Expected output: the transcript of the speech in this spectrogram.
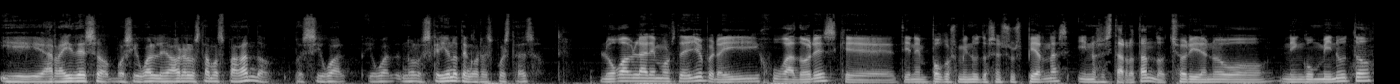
y a raíz de eso, pues igual ahora lo estamos pagando, pues igual, igual, no, es que yo no tengo respuesta a eso. Luego hablaremos de ello, pero hay jugadores que tienen pocos minutos en sus piernas y no se está rotando. Chori de nuevo ningún minuto.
